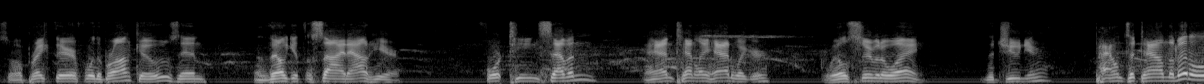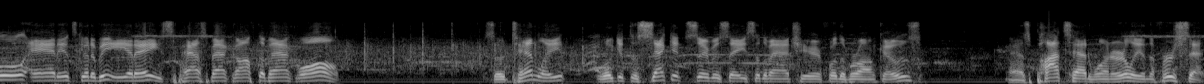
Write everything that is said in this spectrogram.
So a break there for the Broncos, and they'll get the side out here. 14 7, and Tenley Hadwiger will serve it away. The junior pounds it down the middle, and it's going to be an ace. Pass back off the back wall. So Tenley We'll get the second service ace of the match here for the Broncos, as Potts had one early in the first set.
